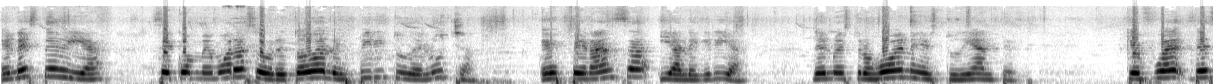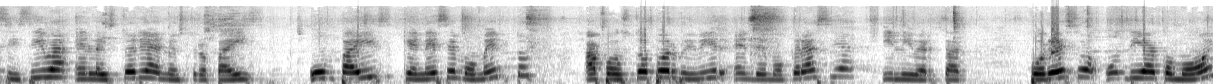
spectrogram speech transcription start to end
En este día se conmemora sobre todo el espíritu de lucha, esperanza y alegría de nuestros jóvenes estudiantes, que fue decisiva en la historia de nuestro país, un país que en ese momento apostó por vivir en democracia y libertad. Por eso, un día como hoy,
